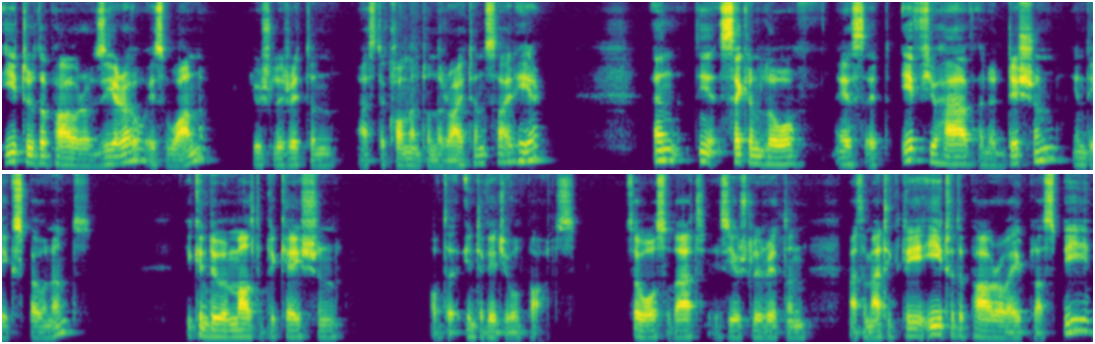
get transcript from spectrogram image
e to the power of 0 is 1, usually written as the comment on the right-hand side here. And the second law is that if you have an addition in the exponent, you can do a multiplication of the individual parts. So also that is usually written Mathematically, e to the power of a plus b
